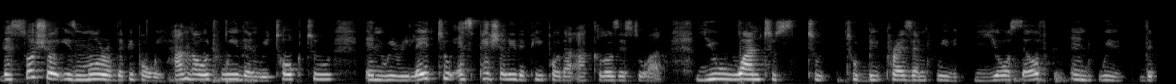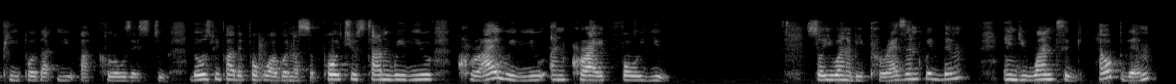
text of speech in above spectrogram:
The social is more of the people we hang out with and we talk to and we relate to, especially the people that are closest to us. You want to, to, to be present with yourself and with the people that you are closest to. Those people are the people who are going to support you, stand with you, cry with you, and cry for you. So you want to be present with them and you want to help them.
